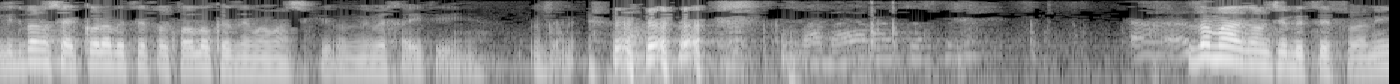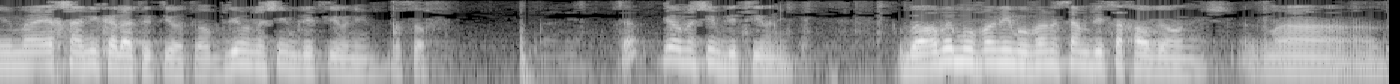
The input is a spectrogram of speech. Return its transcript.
מתברר שכל הבית ספר כבר לא כזה ממש, כאילו, אני איך הייתי... לא מה הרעיון מה הרעיון של בית ספר, איך שאני קלטתי אותו, בלי עונשים, בלי ציונים, בסוף. בסדר, בלי עונשים, בלי ציונים. בהרבה מובנים, מובן מסוים בלי שכר ועונש. אז מה, אז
